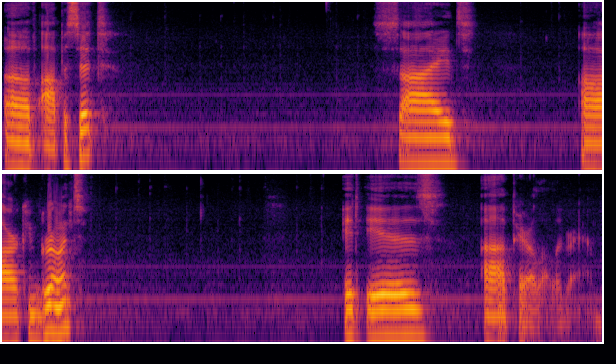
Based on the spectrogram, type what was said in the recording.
of opposite sides are congruent, it is a parallelogram.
